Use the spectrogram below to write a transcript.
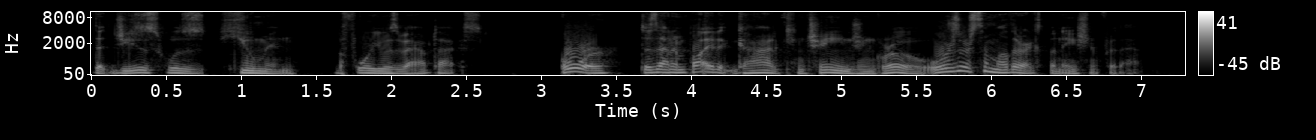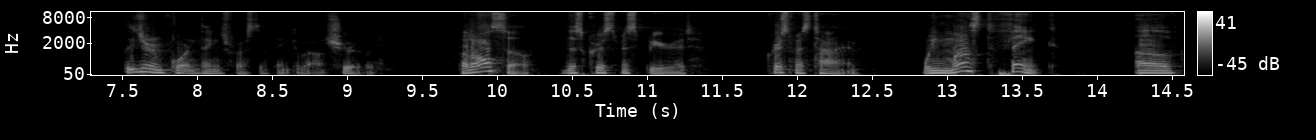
that Jesus was human before he was baptized? Or does that imply that God can change and grow? Or is there some other explanation for that? These are important things for us to think about, surely. But also, this Christmas spirit, Christmas time, we must think of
